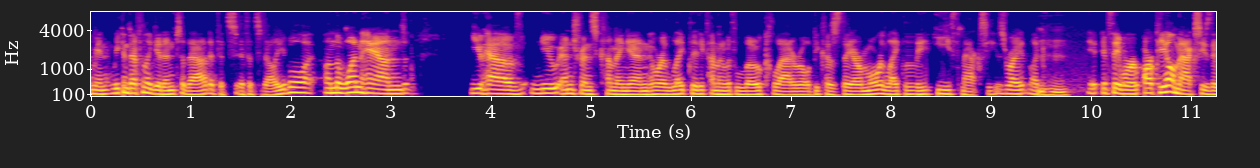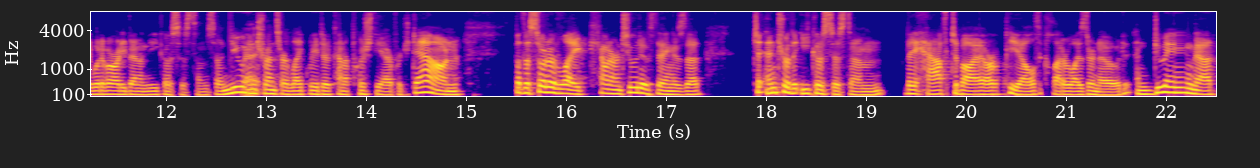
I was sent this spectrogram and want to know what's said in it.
I mean, we can definitely get into that if it's if it's valuable. On the one hand, you have new entrants coming in who are likely to come in with low collateral because they are more likely ETH maxis, right? Like mm-hmm. if they were RPL maxis, they would have already been in the ecosystem. So new right. entrants are likely to kind of push the average down. But the sort of like counterintuitive thing is that to enter the ecosystem, they have to buy RPL to collateralize their node. And doing that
